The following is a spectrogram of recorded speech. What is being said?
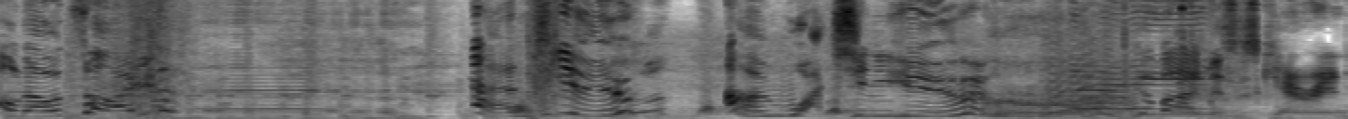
cold outside! And you? I'm watching you! Goodbye, Mrs. Karen.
